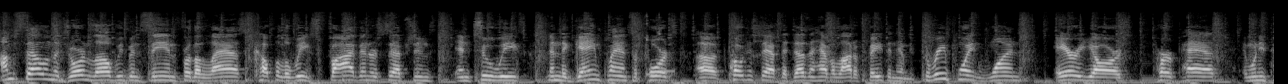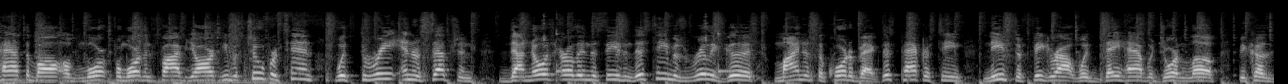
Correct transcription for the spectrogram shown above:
I'm selling the Jordan Love we've been seeing for the last couple of weeks. Five interceptions in two weeks. And the game plan supports a coaching staff that doesn't have a lot of faith in him. 3.1 air yards per pass. And when he passed the ball of more for more than five yards, he was two for ten with three interceptions. I know it's early in the season. This team is really good, minus the quarterback. This Packers team needs to figure out what they have with Jordan Love because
